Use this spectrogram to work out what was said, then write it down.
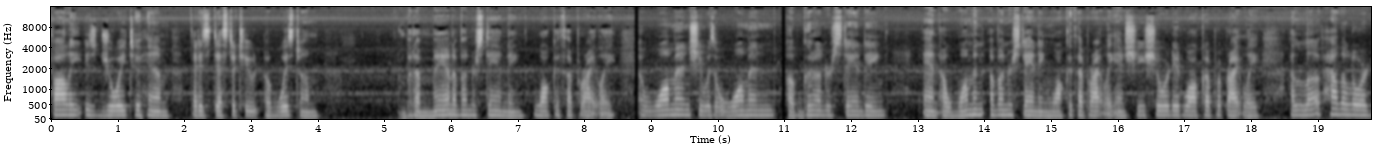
Folly is joy to him that is destitute of wisdom, but a man of understanding walketh uprightly. A woman, she was a woman of good understanding, and a woman of understanding walketh uprightly, and she sure did walk uprightly. I love how the Lord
